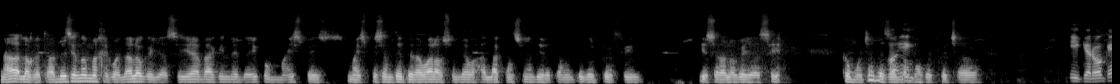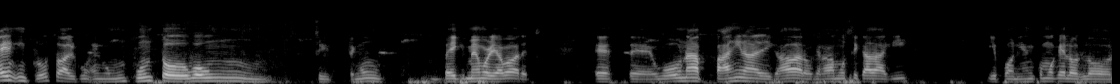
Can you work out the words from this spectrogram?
Nada, lo que estabas diciendo me recuerda a lo que yo hacía back in the day con MySpace. MySpace antes te daba la opción de bajar las canciones directamente del perfil y eso era lo que yo hacía con muchas esas Oye. que escuchaba. Y creo que incluso en un punto hubo un, sí, tengo un vague memory about it, este, hubo una página dedicada a lo que era la música de aquí y ponían como que los, los,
